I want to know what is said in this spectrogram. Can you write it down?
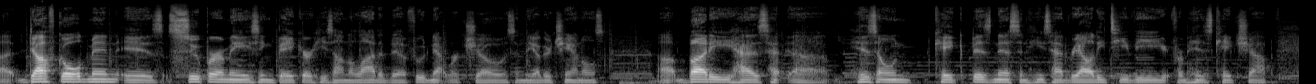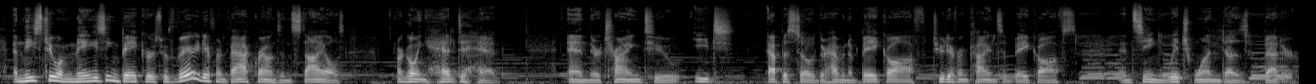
uh, Duff Goldman is super amazing baker. He's on a lot of the Food Network shows and the other channels. Uh, Buddy has uh, his own cake business and he's had reality TV from his cake shop. And these two amazing bakers with very different backgrounds and styles are going head to head. And they're trying to, each episode, they're having a bake off, two different kinds of bake offs, and seeing which one does better.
